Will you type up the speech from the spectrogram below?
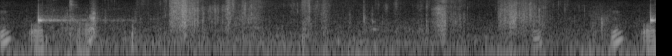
おっと？おっと？おっ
